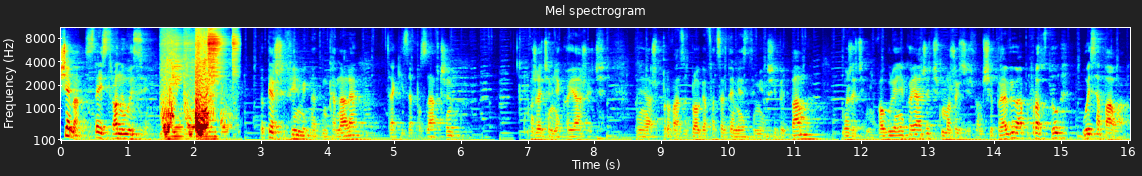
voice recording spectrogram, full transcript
Siema, z tej strony Łysy. To pierwszy filmik na tym kanale, taki zapoznawczy. Możecie mnie kojarzyć, ponieważ prowadzę bloga Facetem Jestem o siebie dbam. Możecie mnie w ogóle nie kojarzyć, może gdzieś Wam się pojawiła po prostu Łysa Pała.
